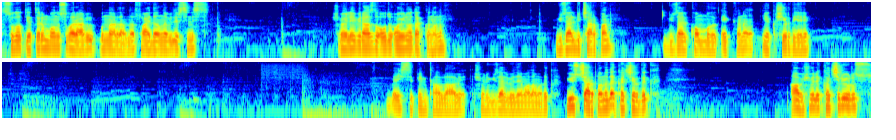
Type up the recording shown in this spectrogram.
slot yatırım bonusu var abi. Bunlardan da faydalanabilirsiniz. Şöyle biraz da oyuna odaklanalım. Güzel bir çarpan, güzel komboluk ekrana yakışır diyelim. Beş spin kaldı abi. Şöyle güzel bir ödeme alamadık. 100 çarpanı da kaçırdık. Abi şöyle kaçırıyoruz.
